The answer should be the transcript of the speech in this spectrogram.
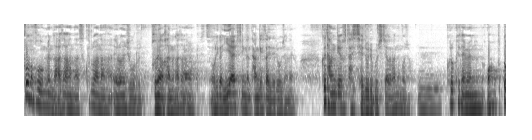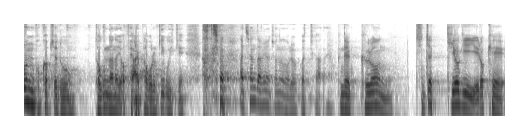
풀어놓고 보면 나사 하나, 스크류 하나, 이런 식으로 분해가 가능하잖아요. 우리가 이해할 수 있는 단계까지 내려오잖아요. 그 단계에서 다시 재조립을 시작을 하는 거죠. 그렇게 되면, 어, 어떤 복합체도 더군다나 옆에 알파고를 끼고 있게 같이 한다면 저는 어려울 것 같지가 않아요. 근데 그런 진짜 기억이 이렇게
